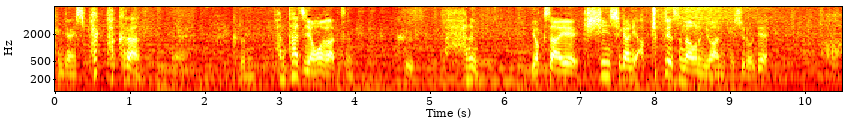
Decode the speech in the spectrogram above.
굉장히 스펙타클한 그런 판타지 영화 같은 그 많은 역사의 긴 시간이 압축돼서 나오는 요한 계시록의 아,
